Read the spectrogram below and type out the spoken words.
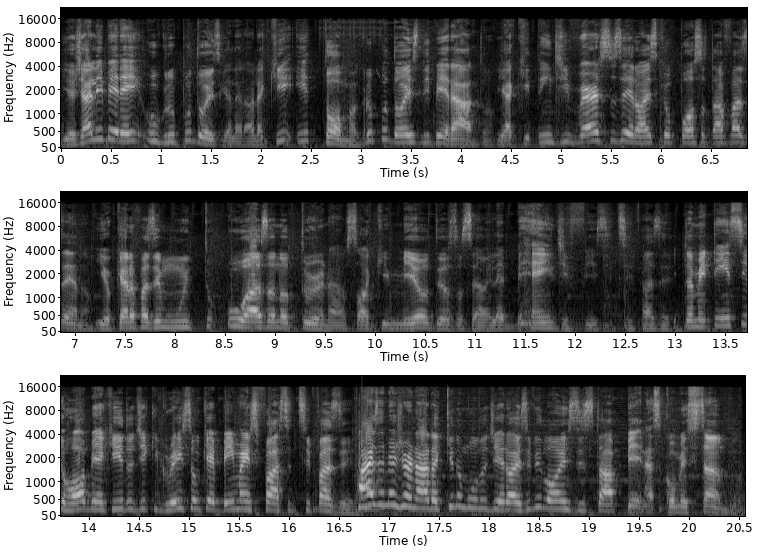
E eu já liberei o grupo 2, galera. Olha aqui e toma. Grupo 2 liberado. E aqui tem diversos heróis que eu posso estar tá fazendo. E eu quero fazer muito o Asa Noturna. Só que, meu Deus do céu, ele é bem difícil de se fazer. E também tem esse Robin aqui do Dick Grayson que é bem mais fácil de se fazer. Mas a minha jornada aqui no mundo de heróis e vilões está apenas começando.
